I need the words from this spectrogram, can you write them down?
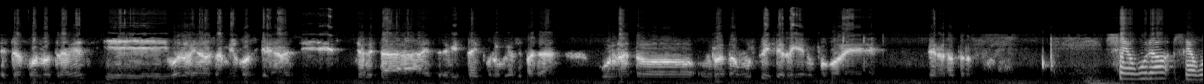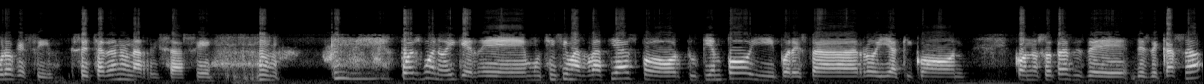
estar jugando otra vez. Y, bueno, y a los amigos que a ver si escuchan esta entrevista y por lo menos se pasan un rato, un rato a gusto y se ríen un poco de, de nosotros. Seguro, que sí. Se echarán unas risas, sí. Pues bueno, Iker, eh, muchísimas gracias por tu tiempo y por estar hoy aquí con, con nosotras desde, desde casa.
